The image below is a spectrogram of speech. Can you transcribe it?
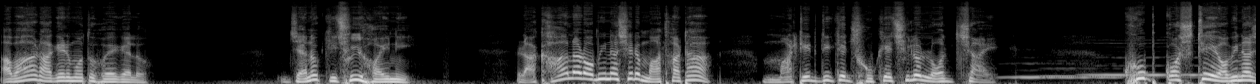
আবার আগের মতো হয়ে গেল। যেন কিছুই হয়নি। রাখাল আর অবিনাশের মাথাটা মাটির দিকে ঝুঁকেছিল লজ্জায়। খুব কষ্টে অবিনাশ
